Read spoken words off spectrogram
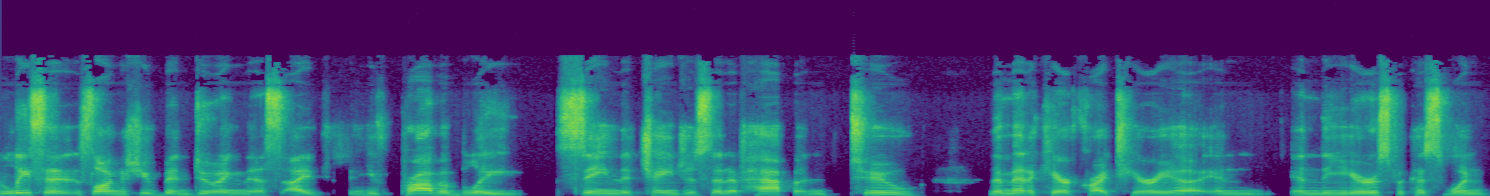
Lisa, as long as you've been doing this, I you've probably seen the changes that have happened to the Medicare criteria in in the years because when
